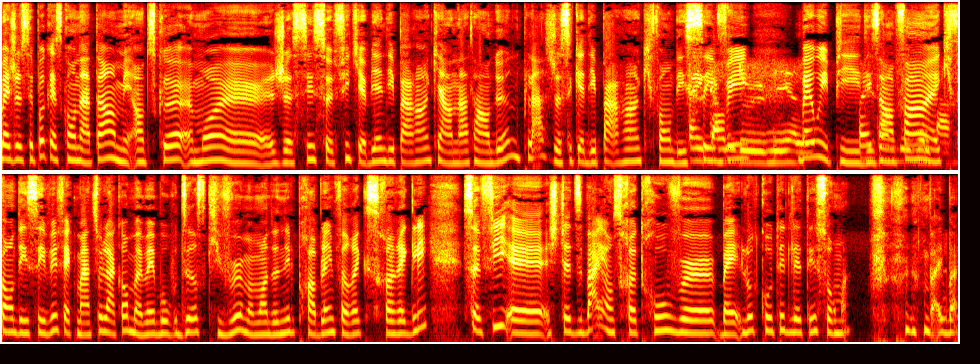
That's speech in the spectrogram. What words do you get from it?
Ben je sais pas qu'est-ce qu'on attend, mais en tout cas, moi, euh, je sais Sophie qu'il y a bien des parents qui en attendent une place. Je sais qu'il y a des parents qui font des CV. Ben oui, puis des enfants euh, qui font des CV. Fait que Mathieu Lacombe ben, bien beau vous dire ce qu'il veut. À un moment donné, le problème, il faudrait qu'il sera réglé. Sophie, euh, je te dis bye. On se retrouve ben l'autre côté de l'été sûrement. bye bye.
